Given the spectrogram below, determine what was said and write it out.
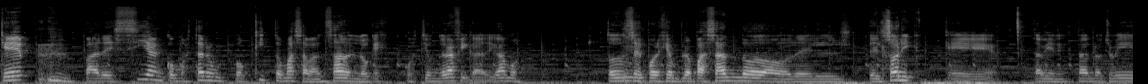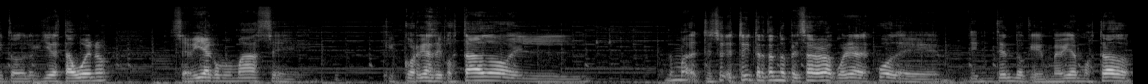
que parecían como estar un poquito más avanzados en lo que es cuestión gráfica, digamos. Entonces, Mm. por ejemplo, pasando del, del Sonic, que está bien, está en 8 bits, todo lo que quiera está bueno, se veía como más eh, que corrías de costado, el... no estoy- estoy tratando de pensar ahora cuál era el juego de, de Nintendo que me habían mostrado.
